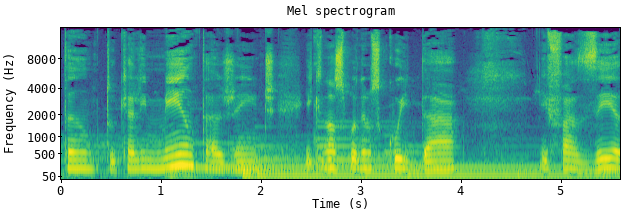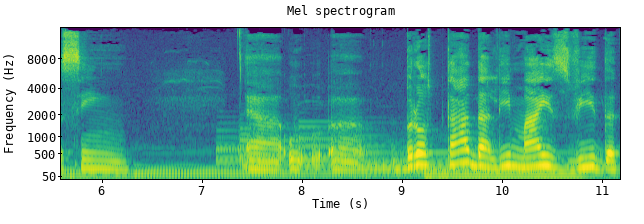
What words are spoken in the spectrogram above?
tanto, que alimenta a gente e que nós podemos cuidar e fazer assim uh, uh, brotar dali mais vida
